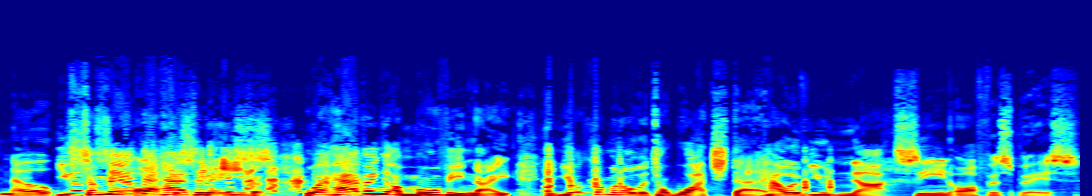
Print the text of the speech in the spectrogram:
Nope. You seen Samantha Office hasn't Space? either. We're having a movie night, and you're coming over to watch that. How have you not seen Office Space?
